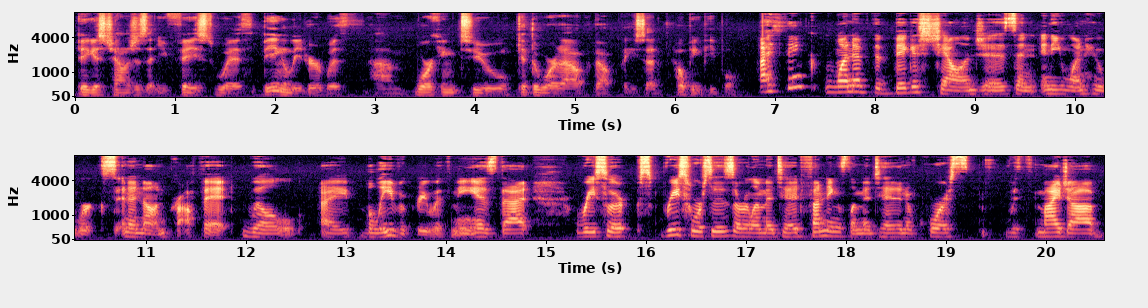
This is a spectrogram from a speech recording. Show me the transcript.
biggest challenges that you faced with being a leader, with um, working to get the word out about, like you said, helping people? I think one of the biggest challenges, and anyone who works in a nonprofit will, I believe, agree with me, is that resource, resources are limited, funding's limited, and of course, with my job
